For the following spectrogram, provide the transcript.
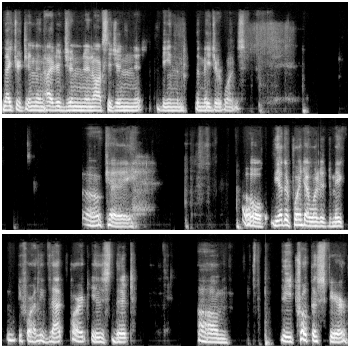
Nitrogen and hydrogen and oxygen being the, the major ones. Okay. Oh, the other point I wanted to make before I leave that part is that um, the troposphere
